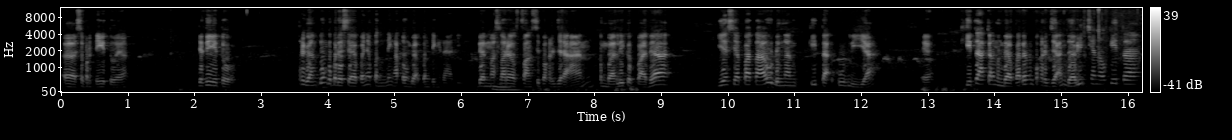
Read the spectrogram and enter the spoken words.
eh, seperti itu ya. Jadi itu tergantung kepada siapanya penting atau nggak penting tadi. Dan masalah relevansi pekerjaan kembali kepada ya siapa tahu dengan kita kuliah ya kita akan mendapatkan pekerjaan dari channel kita,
